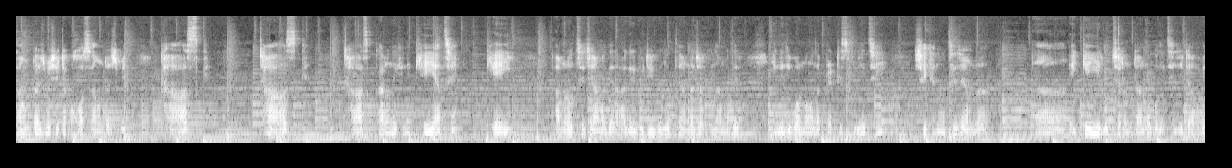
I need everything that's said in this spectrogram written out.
সাউন্ড আসবে সেটা খ সাউন্ড আসবে। ঠাস্ক ঠাস্ক ঠাস্ক কারণ এখানে খেই আছে, খেই। আমরা হচ্ছে যে আমাদের আগের ভিডিওগুলোতে আমরা যখন আমাদের ইংরেজি বর্ণমালা প্র্যাকটিস করিয়েছি, সেখানে হচ্ছে যে আমরা এই কেই এর উচ্চারণটা আমরা বলেছি, যেটা হবে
